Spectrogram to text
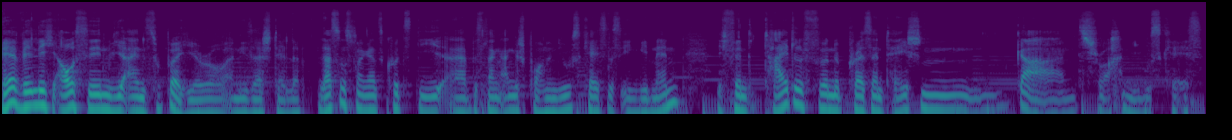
Wer will nicht aussehen wie ein Superhero an dieser Stelle? Lass uns mal ganz kurz die äh, bislang angesprochenen Use Cases irgendwie nennen. Ich finde Title für eine Präsentation ganz schwachen Use Case.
